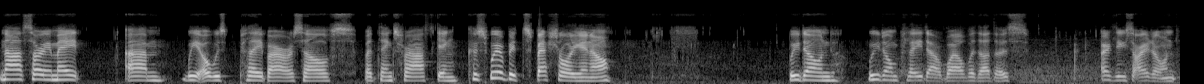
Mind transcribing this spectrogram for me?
Nah, sorry, mate. Um, we always play by ourselves, but thanks for asking. Cause we're a bit special, you know. We don't, we don't play that well with others. At least I don't.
